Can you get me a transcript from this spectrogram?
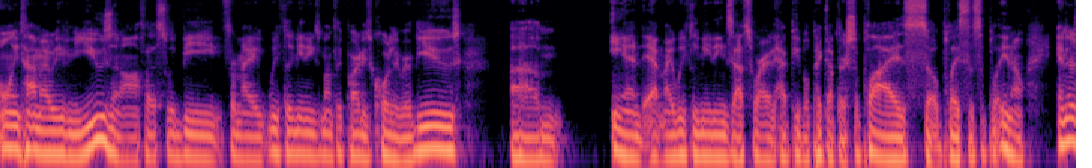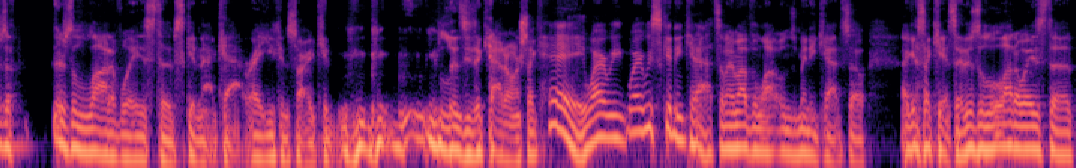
only time I would even use an office would be for my weekly meetings, monthly parties, quarterly reviews. Um, and at my weekly meetings, that's where I'd have people pick up their supplies. So place the supply, you know, and there's a there's a lot of ways to skin that cat, right? You can sorry, kid Lindsay's a cat owner. She's like, hey, why are we why are we skinning cats? And my mother-in-law owns mini cats, so I guess I can't say. There's a lot of ways to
